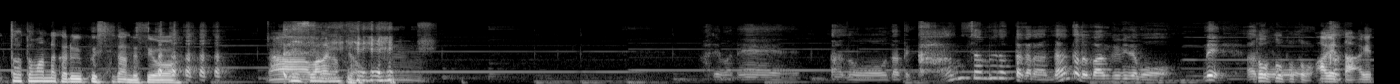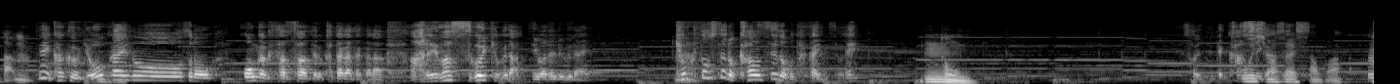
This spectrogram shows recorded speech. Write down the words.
っと頭の中ループしてたんですよ。ああ、わかりますよ。のだってヤンジャムだったかななんかの番組でも、ね、あのそうそうそうそう、あげた、あげた。うん。ね、各業界のその音楽携わってる方々からあれはすごい曲だって言われるぐらい曲としての完成度も高いんですよねうん。それで歌大詞が石正義さんはうん、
